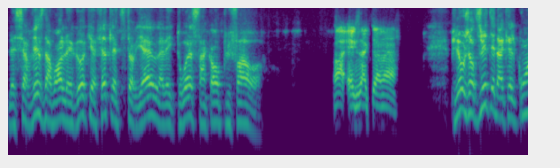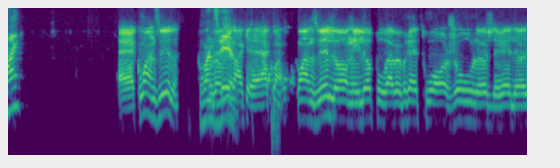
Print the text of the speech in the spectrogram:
le service d'avoir le gars qui a fait le tutoriel avec toi, c'est encore plus fort. Ah, exactement. Puis là, aujourd'hui, tu es dans quel coin? Euh, Coansville. Coansville. À Coansville, là, on est là pour à peu près trois jours, là, je dirais. Là,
